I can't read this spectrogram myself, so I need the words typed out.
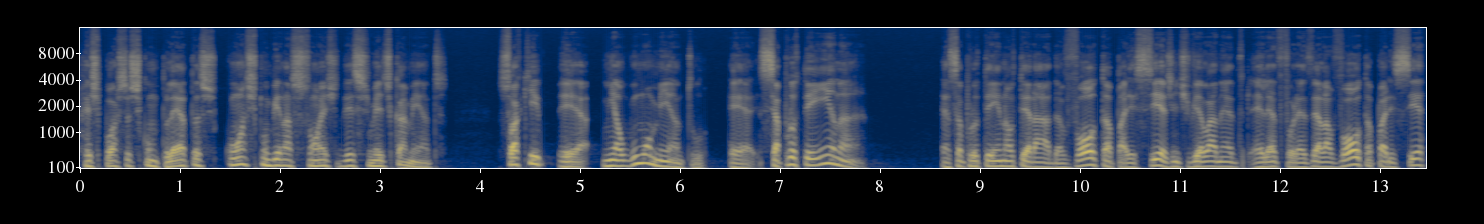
respostas completas com as combinações desses medicamentos. Só que, é, em algum momento, é, se a proteína, essa proteína alterada, volta a aparecer, a gente vê lá na eletroforese, ela volta a aparecer,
